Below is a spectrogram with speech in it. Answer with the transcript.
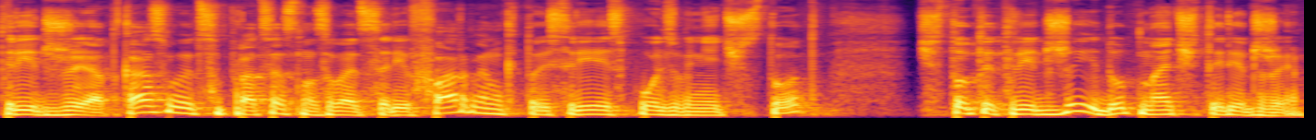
3G отказываются. Процесс называется рефарминг, то есть реиспользование частот. Частоты 3G идут на 4G.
